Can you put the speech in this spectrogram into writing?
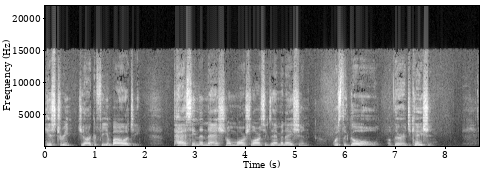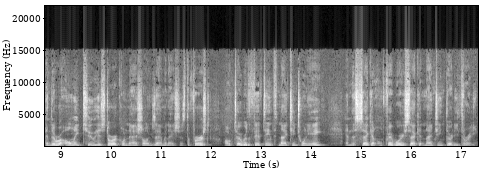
history, geography, and biology. Passing the National Martial Arts Examination was the goal of their education. And there were only two historical national examinations. The first, October the 15th, 1928, and the second on February 2nd, 1933.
